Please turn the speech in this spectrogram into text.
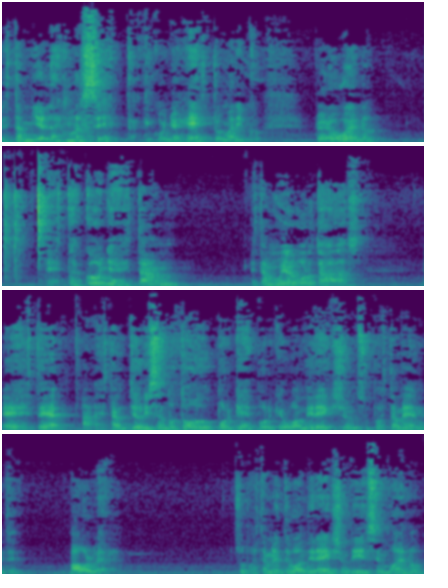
Esta mierda es una secta. ¿Qué coño es esto, marico? Pero bueno, estas coñas están, están muy alborotadas. Este, ah, están teorizando todo. ¿Por qué? Porque One Direction supuestamente va a volver. Supuestamente One Direction dicen, bueno,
